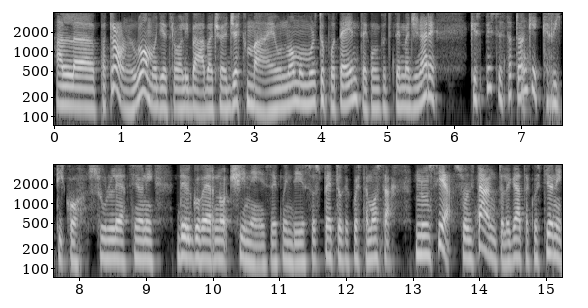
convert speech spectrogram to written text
al patrono, l'uomo dietro Alibaba, cioè Jack Ma, è un uomo molto potente, come potete immaginare, che spesso è stato anche critico sulle azioni del governo cinese, quindi sospetto che questa mossa non sia soltanto legata a questioni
